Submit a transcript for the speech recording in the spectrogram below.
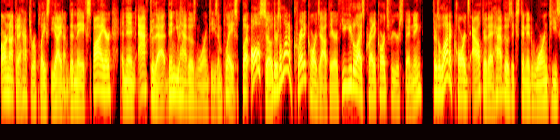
are not going to have to replace the item then they expire and then after that then you have those warranties in place but also there's a lot of credit cards out there if you utilize credit cards for your spending there's a lot of cards out there that have those extended warranties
